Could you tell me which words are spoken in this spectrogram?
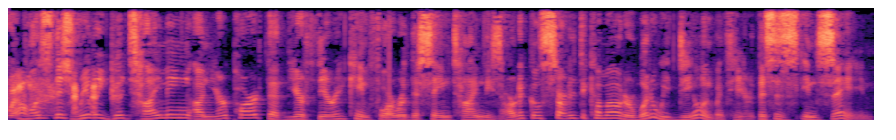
well. was this really good timing on your part that your theory came forward the same time these articles started to come out, or what are we dealing with here? This is insane.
